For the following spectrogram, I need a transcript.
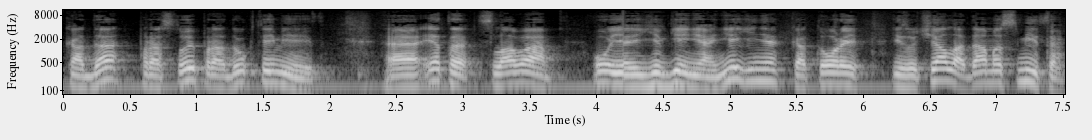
когда простой продукт имеет. Э, это слова о Евгении Онегине, который изучал Адама Смита.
